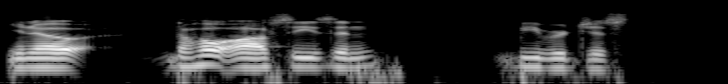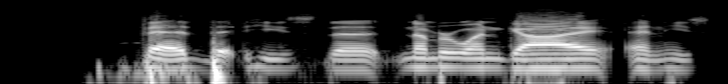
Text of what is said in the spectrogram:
You know, the whole offseason, we were just fed that he's the number one guy, and he's.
